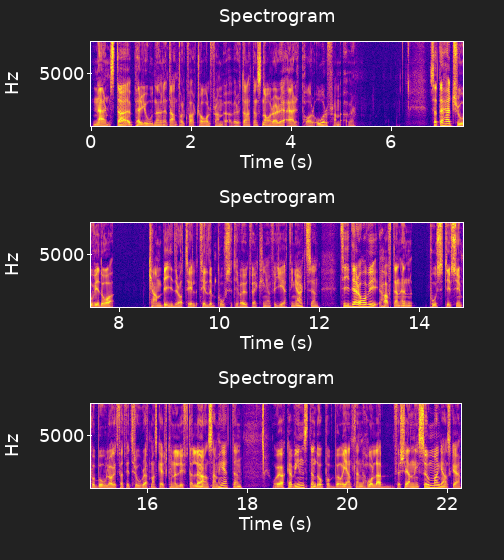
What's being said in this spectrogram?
närmsta perioden, ett antal kvartal framöver, utan att den snarare är ett par år framöver. Så att det här tror vi då kan bidra till, till den positiva utvecklingen för Getingaktien. Tidigare har vi haft en, en positiv syn på bolaget för att vi tror att man ska kunna lyfta lönsamheten och öka vinsten då på och egentligen hålla försäljningssumman ganska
